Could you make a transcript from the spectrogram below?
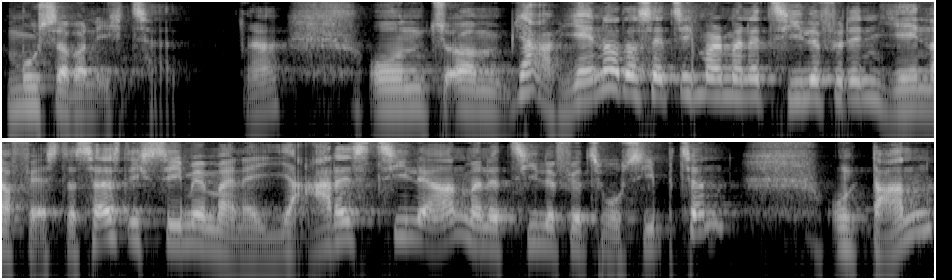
muss aber nicht sein. Ja, und ähm, ja, Jänner, da setze ich mal meine Ziele für den Jänner fest. Das heißt, ich sehe mir meine Jahresziele an, meine Ziele für 2017 und dann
